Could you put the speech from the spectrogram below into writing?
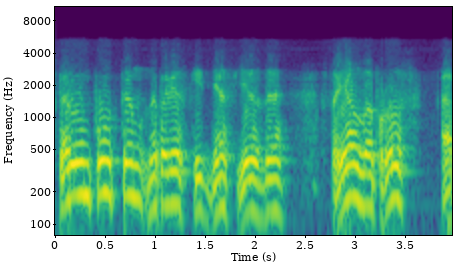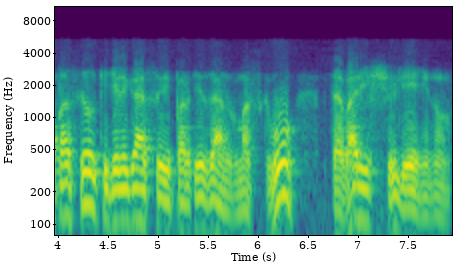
Вторым пунктом на повестке дня съезда стоял вопрос о посылке делегации партизан в Москву к товарищу Ленину.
